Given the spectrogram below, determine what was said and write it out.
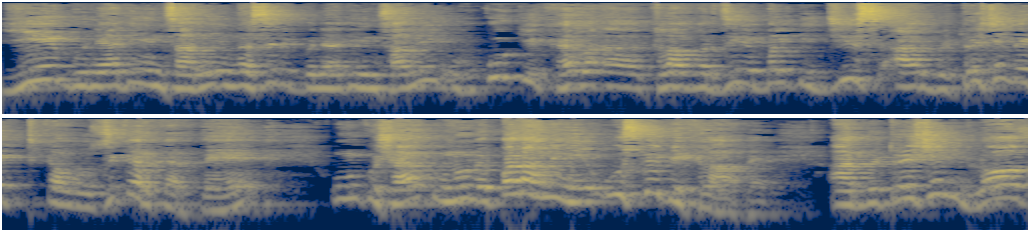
ये बुनियादी इंसानी, न सिर्फ़ बुनियादी इंसानी हुकूक की खिलाफ वर्जी है, बल्कि जिस आर्बिट्रेशन एक्ट का वो ज़िक्र करते हैं, उनको शायद उन्होंने पढ़ा नहीं है, उसके भी खिलाफ है। आर्बिट्रेशन लॉज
